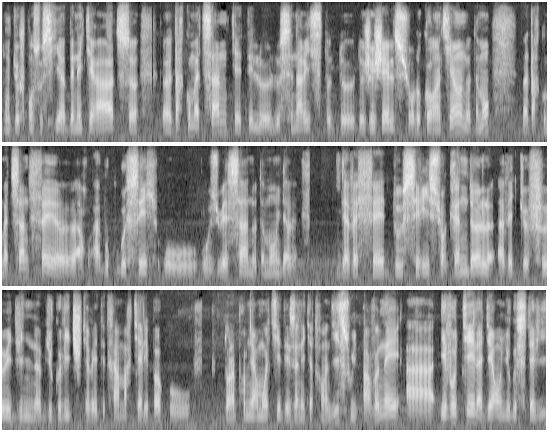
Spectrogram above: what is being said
Donc je pense aussi à Benekeratz, euh, Darko Matsan qui a été le, le scénariste de, de Gégel sur le Corinthien notamment. Bah, Darko Matsan fait, euh, a, beaucoup bossé aux, aux, USA notamment. Il avait il avait fait deux séries sur Grendel avec Feu Edwin Bjukovic qui avait été très remarqué à l'époque où dans la première moitié des années 90 où il parvenait à évoquer la guerre en Yougoslavie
